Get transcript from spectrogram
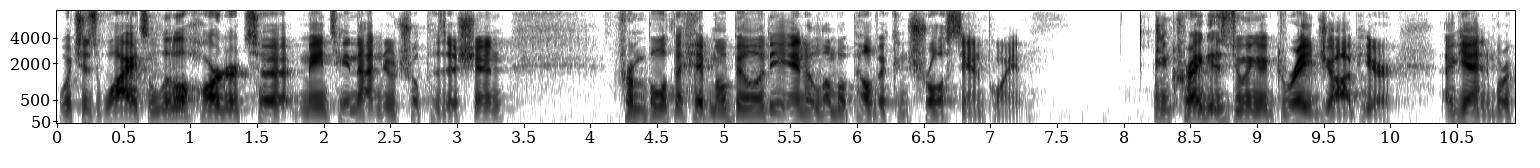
which is why it's a little harder to maintain that neutral position from both a hip mobility and a lumbopelvic control standpoint. And Craig is doing a great job here. Again, we're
